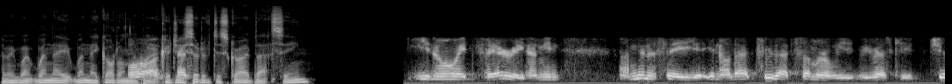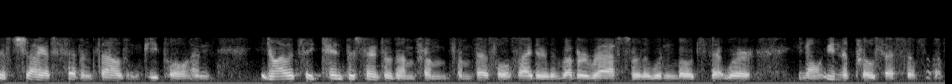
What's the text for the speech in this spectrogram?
I mean, when, when they when they got on the Oh, boat, could you sort of describe that scene? You know, it varied. I mean, I'm going to say, you know, that through that summer we, we rescued just shy of 7,000 people, and you know, I would say 10% of them from from vessels, either the rubber rafts or the wooden boats that were, you know, in the process of of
